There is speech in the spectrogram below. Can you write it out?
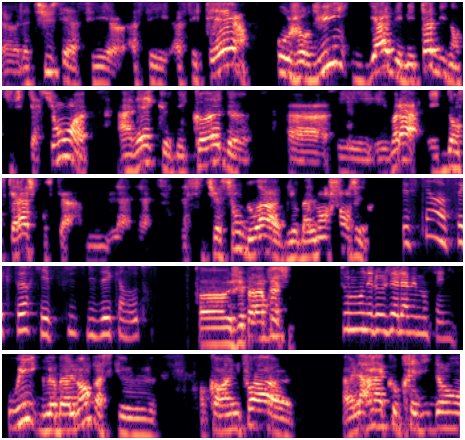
euh, là-dessus, c'est assez, assez, assez clair. Aujourd'hui, il y a des méthodes d'identification avec des codes. Et, et, voilà. Et dans ce cas-là, je pense que la, la, la, situation doit globalement changer. Est-ce qu'il y a un secteur qui est plus visé qu'un autre? Euh, J'ai pas l'impression. Tout le monde est logé à la même enseigne. Oui, globalement, parce que encore une fois, l'arnaque au président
